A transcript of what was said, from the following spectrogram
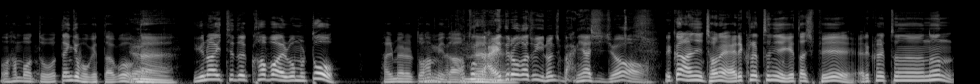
어, 한번 또 땡겨 보겠다고 예. 네. United Cover 앨범을 또 발매를 또 합니다. 보통 네. 나이 들어가지고 이런 짓 많이 하시죠. 그러니까 아니 전에 에릭 클랩턴이 얘기했다시피 에릭 클랩턴은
